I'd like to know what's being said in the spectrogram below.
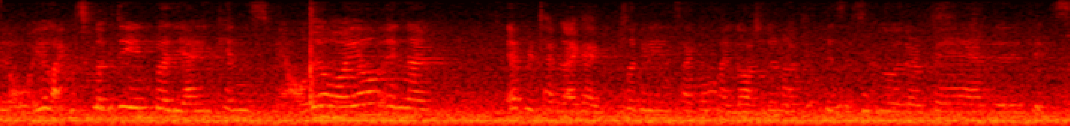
the oil, like it's plugged in, but yeah, you can smell the oil, and I every time like I plug it in, it's like oh my gosh, I don't know if this is good or bad, if it's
